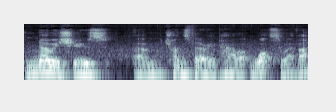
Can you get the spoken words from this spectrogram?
no issues um, transferring power whatsoever.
